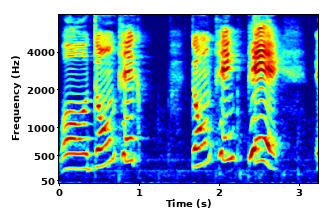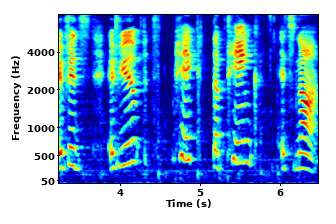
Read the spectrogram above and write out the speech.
Well, don't pick. Don't pink pick. If it's if you pick the pink, it's not.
